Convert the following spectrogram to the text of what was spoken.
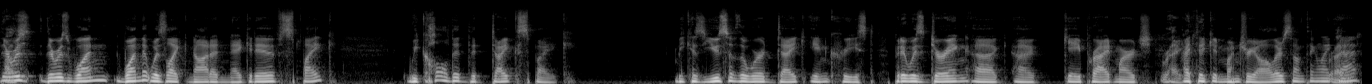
There Uh, was there was one one that was like not a negative spike. We called it the Dyke spike because use of the word dyke increased, but it was during a, a gay pride march, Right. I think in Montreal or something like Right. that.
